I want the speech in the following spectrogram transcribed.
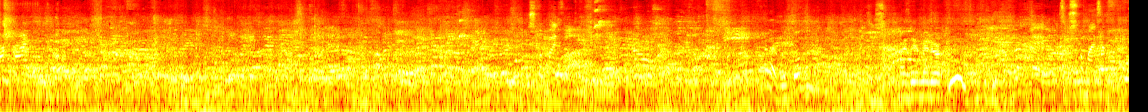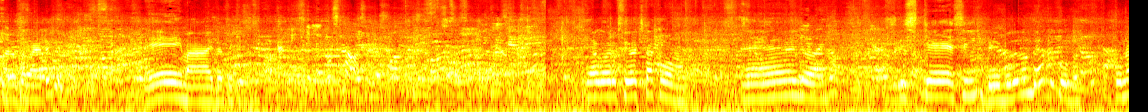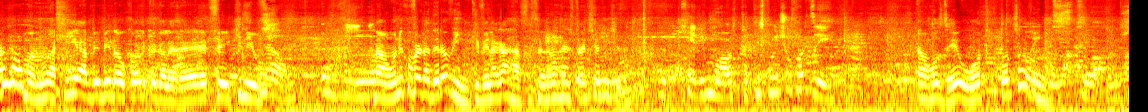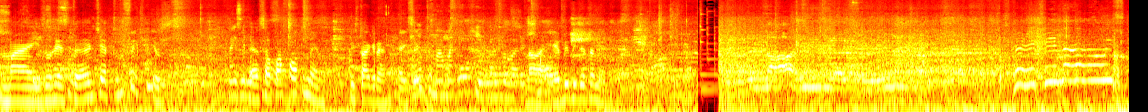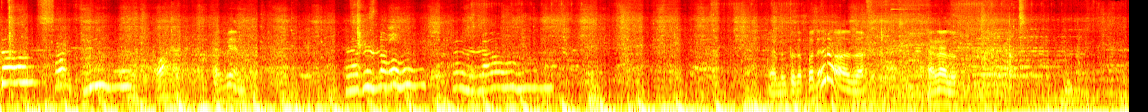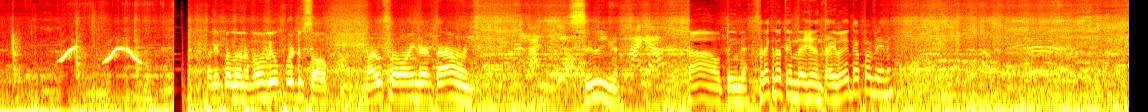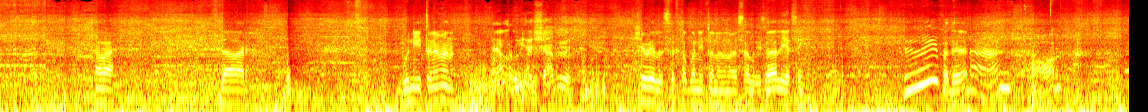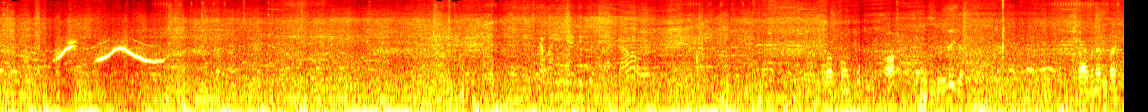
Sou mais longe. É, gostoso. Mas é melhor que o. É, sou mais aqui. Mas eu sou mais da tequila. Ei, mais tequila. A tequila é. E agora o fiote tá como? É, já. Esquece, hein? Bêbado não bebe, boba. Tô normal, mano. Aqui a bebida alcoólica, galera, é fake news. Não, o vinho Não, o único verdadeiro é o vinho, que vem na garrafa, senão o restante é mentira. que ele mostra, principalmente o rosé. É o rosé, o outro, todos são vinhos. Mas o restante é tudo fake news. Mas é É só pra bom. foto mesmo, pro Instagram. É isso aí? Vou tomar uma tequila agora. Não, é bebida também. Sei que não estou sozinho. Ó, tá vendo? Alone, alone. É a luta da poderosa. Olha lá, Lu. Falei pra Luna, vamos ver o pôr do sol. Mas o sol ainda tá onde? Se liga. Raiado. Tá alto ainda. Será que dá tempo da jantar aí? Vai dar pra ver, né? Olha lá. Da hora. Bonito, né, mano? Até a luz é chave, velho. Deixa eu ver Lu, se fica bonito não nessa luz. Olha ali, assim. Ui, poderado. Ó. com... Ó, se liga. Chave, né, pai?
